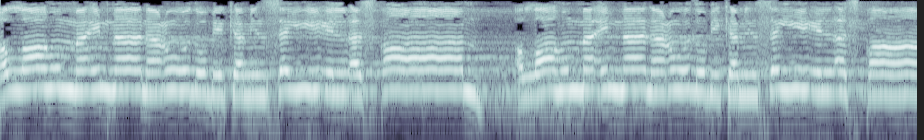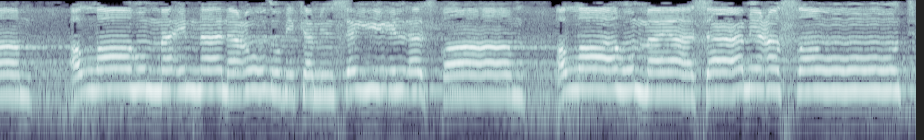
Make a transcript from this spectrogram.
اللهم إنا نعوذ بك من سيء الأسقام. اللهم إنا نعوذ بك من سيء الأسقام. اللهم إنا نعوذ بك من سيء الأسقام. اللهم يا سامع الصوت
